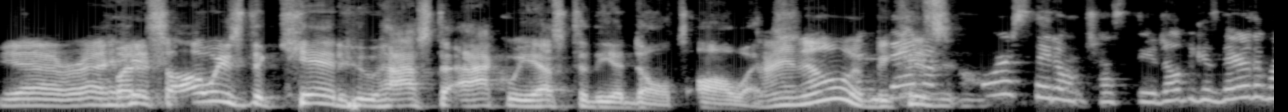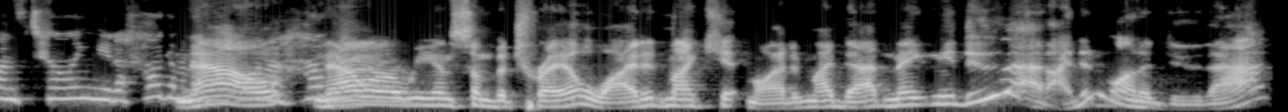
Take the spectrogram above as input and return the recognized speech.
Yeah, right. But it's always the kid who has to acquiesce to the adults. Always. I know And because then of course they don't trust the adult because they're the ones telling me to hug them. Now, hug now them. are we in some betrayal? Why did my kid? Why did my dad make me do that? I didn't want to do that.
